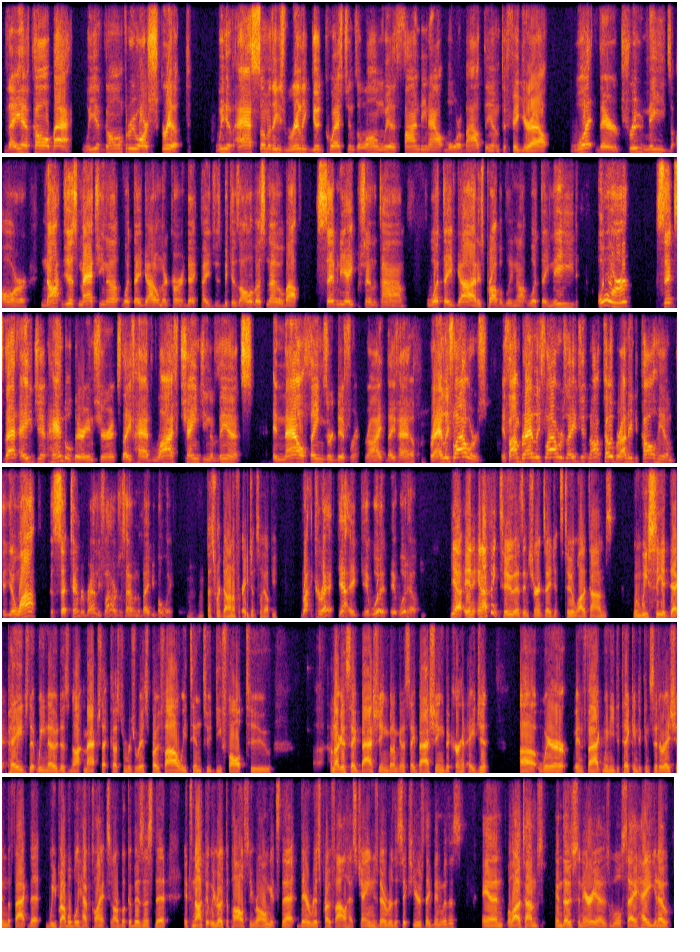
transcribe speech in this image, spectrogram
They have called back. We have gone through our script. We have asked some of these really good questions along with finding out more about them to figure out what their true needs are, not just matching up what they've got on their current dec pages, because all of us know about 78% of the time what they've got is probably not what they need. Or since that agent handled their insurance, they've had life changing events and now things are different, right? They've had yep. Bradley Flowers. If I'm Bradley Flowers' agent in October, I need to call him. You know why? Because September, Bradley Flowers is having a baby boy. Mm-hmm. That's where Donna for agents will help you. Right. Correct. Yeah, it, it would. It would help you. Yeah, and and I think too, as insurance agents too, a lot of times when we see a dec page that we know does not match that customer's risk profile, we tend to default to. I'm not going to say bashing, but I'm going to say bashing the current agent. Uh, where in fact we need to take into consideration the fact that we probably have clients in our book of business that it's not that we wrote the policy wrong it's that their risk profile has changed over the six years they've been with us and a lot of times in those scenarios, we'll say, hey, you know,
